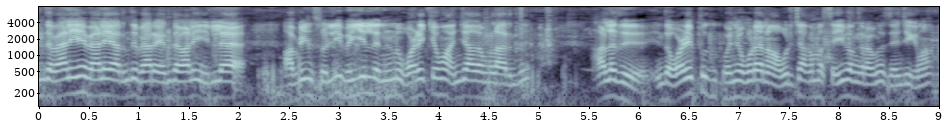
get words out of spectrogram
இந்த வேலையே வேலையாக இருந்து வேறு எந்த வேலையும் இல்லை அப்படின்னு சொல்லி வெயிலில் நின்று உழைக்கவும் அஞ்சாதவங்களாக இருந்து அல்லது இந்த உழைப்புக்கு கொஞ்சம் கூட நான் உற்சாகமாக செய்வேங்கிறவங்க செஞ்சுக்கலாம்.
